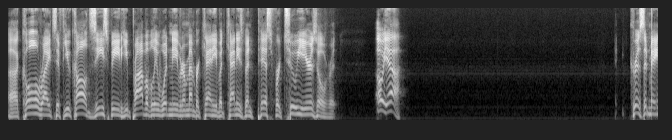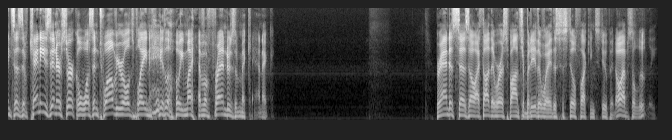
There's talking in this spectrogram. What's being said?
Uh, Cole writes, if you called Z Speed, he probably wouldn't even remember Kenny, but Kenny's been pissed for two years over it. Oh, yeah. Chris in Maine says if Kenny's inner circle wasn't 12 year olds playing Halo, he might have a friend who's a mechanic. Brandis says, Oh, I thought they were a sponsor, but either way, this is still fucking stupid. Oh, absolutely.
